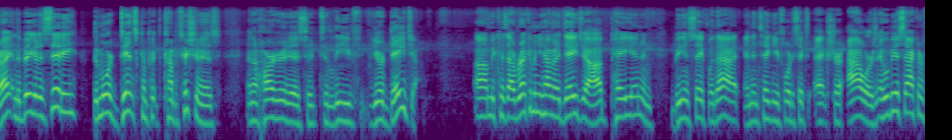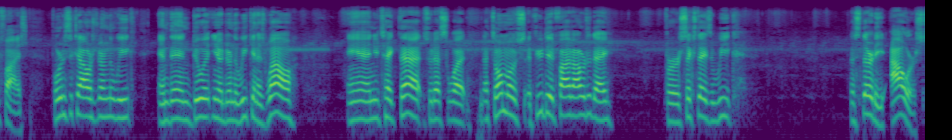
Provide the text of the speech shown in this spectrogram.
right? And the bigger the city, the more dense comp- competition is, and the harder it is to, to leave your day job. Um, because I recommend you having a day job, paying and being safe with that, and then taking you 46 extra hours. And it would be a sacrifice 46 hours during the week, and then do it, you know, during the weekend as well. And you take that, so that's what? That's almost, if you did five hours a day for six days a week, that's 30 hours,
